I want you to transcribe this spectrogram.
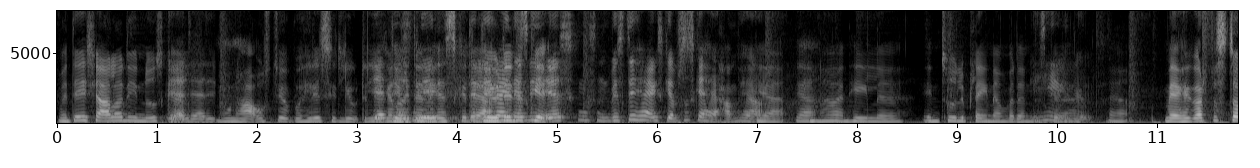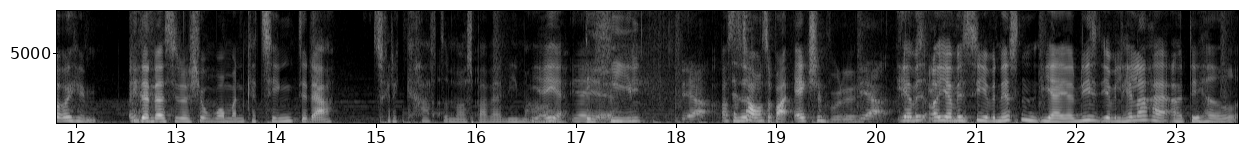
men det er Charlotte i en nødskal. Ja, det er det. Hun har jo styr på hele sit liv. Det Ja, ligger det er nede i den det. æske Det, der. det, er jo det, det, det, det det skal- æsken. Sådan, hvis det her ikke sker, så skal jeg have ham her. Ja, Ja. ja. hun har en helt øh, en tydelig plan om, hvordan det skal være. Ja. Men jeg kan godt forstå hende i den der situation, hvor man kan tænke det der. Så skal det kraftedeme også bare være lige meget. Ja, ja. Ja, Det ja. hele. Ja. Og så Altså- tager hun så bare action på det. ja. Jeg vil, og jeg vil sige, jeg vil næsten, ja, jeg vil, lige, jeg vil hellere have, at det havde,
